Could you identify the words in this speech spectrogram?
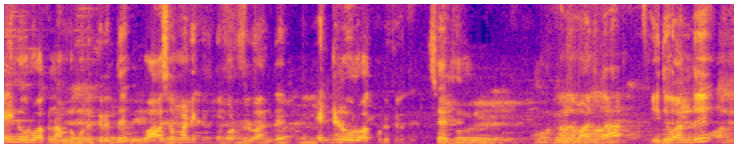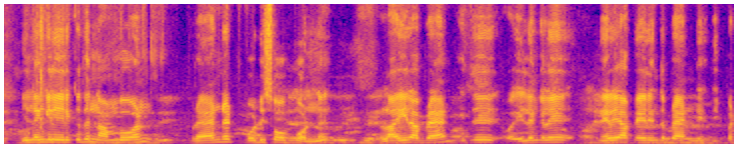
ஐநூறுரூவாக்கு நம்ம கொடுக்குறது வாசம் அடிக்கிறது பாட்டில் வந்து எட்டுநூறுவாக்கு கொடுக்குறது. சரி. அந்த மாதிரி தான் இது வந்து இலங்கையில் இருக்குது number one branded body soap ஒன்று லைரா பிராண்ட் இது இலங்கையிலே நிறையா பேர் இந்த பிராண்ட் இப்போ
